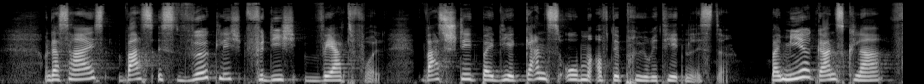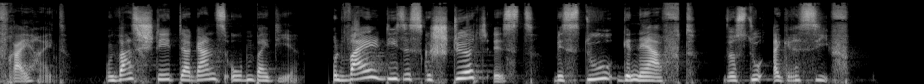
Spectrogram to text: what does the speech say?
Und das heißt, was ist wirklich für dich wertvoll? Was steht bei dir ganz oben auf der Prioritätenliste? Bei mir ganz klar Freiheit. Und was steht da ganz oben bei dir? Und weil dieses gestört ist, bist du genervt, wirst du aggressiv.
